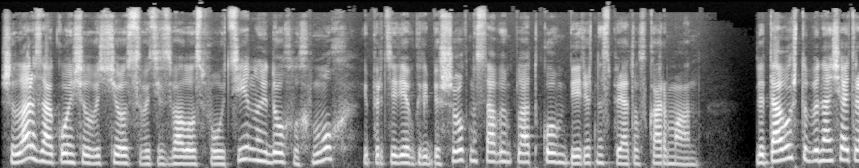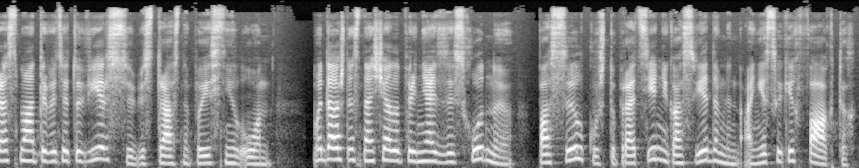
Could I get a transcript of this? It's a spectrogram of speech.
Шилар закончил вычесывать из волос паутину и дохлых мух и, протерев гребешок носовым платком, бережно спрятал в карман. Для того, чтобы начать рассматривать эту версию, бесстрастно пояснил он, мы должны сначала принять за исходную посылку, что противник осведомлен о нескольких фактах.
